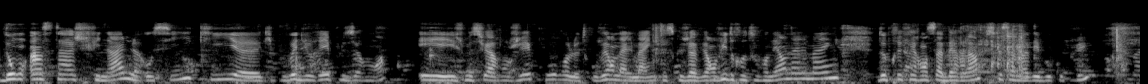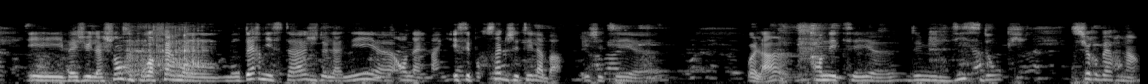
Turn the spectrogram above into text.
dont un stage final aussi qui, euh, qui pouvait durer plusieurs mois. Et je me suis arrangée pour le trouver en Allemagne parce que j'avais envie de retourner en Allemagne, de préférence à Berlin puisque ça m'avait beaucoup plu. Et ben, j'ai eu la chance de pouvoir faire mon, dernier stage de l'année euh, en Allemagne. Et c'est pour ça que j'étais là-bas. Et j'étais, voilà, en été euh, 2010 donc, sur Berlin.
